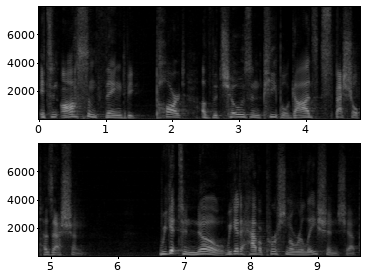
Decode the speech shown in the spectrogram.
It's an awesome thing to be part of the chosen people, God's special possession. We get to know, we get to have a personal relationship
